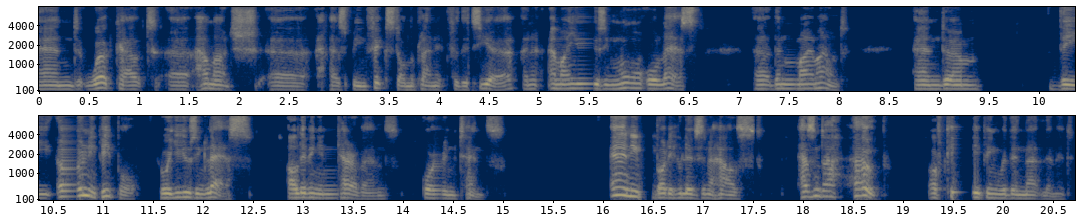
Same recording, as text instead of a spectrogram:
and work out uh, how much uh, has been fixed on the planet for this year, and am I using more or less uh, than my amount? And um, the only people who are using less are living in caravans or in tents. Anybody who lives in a house hasn't a hope of keeping within that limit,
